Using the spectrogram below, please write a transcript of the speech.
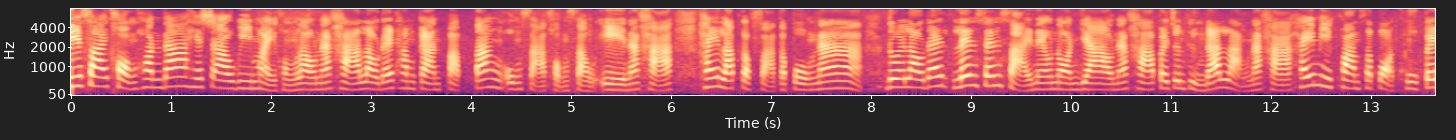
ดีไซน์ของ Honda HR-V ใหม่ของเรานะคะ เราได้ทำการปรับตั้งองศาของเสา A นะคะ ให้รับกับฝากระโปรงหน้า โดยเราได้เล่นเส้นสายแนวนอนยาวนะคะ ไปจนถึงด้านหลังนะคะ ให้มีความสปอร์ตคูเป้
